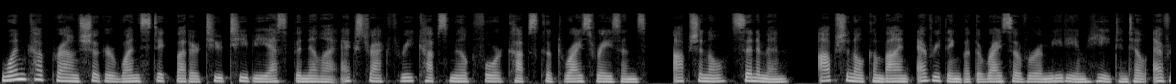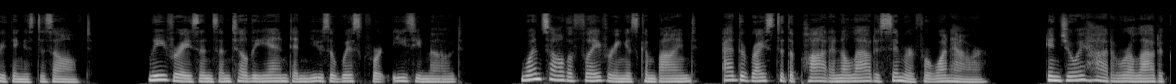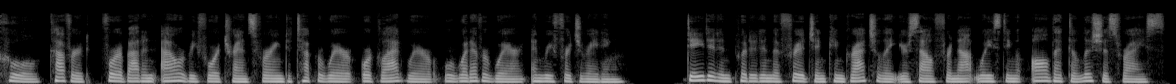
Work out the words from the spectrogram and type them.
1 cup brown sugar, 1 stick butter, 2 TBS vanilla extract, 3 cups milk, 4 cups cooked rice raisins, optional, cinnamon, optional. Combine everything but the rice over a medium heat until everything is dissolved. Leave raisins until the end and use a whisk for easy mode. Once all the flavoring is combined, add the rice to the pot and allow to simmer for 1 hour. Enjoy hot or allow to cool, covered, for about an hour before transferring to Tupperware or Gladware or whatever ware and refrigerating. Date it and put it in the fridge and congratulate yourself for not wasting all that delicious rice.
